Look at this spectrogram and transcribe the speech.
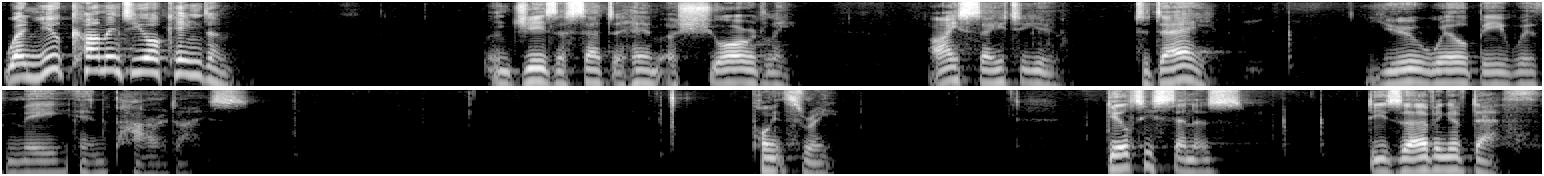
when you come into your kingdom. And Jesus said to him, Assuredly, I say to you, today you will be with me in paradise. Point three guilty sinners deserving of death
